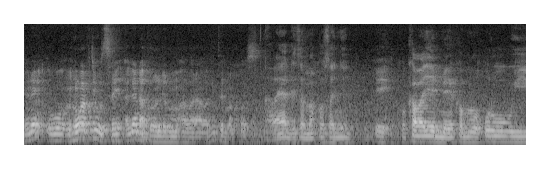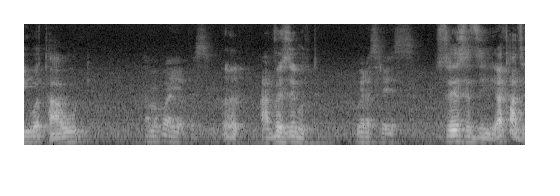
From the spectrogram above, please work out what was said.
None uwo nk'uwavyutse agana kurondera umuhabara abagize amakosa. Aba yagize amakosa nyine kuko aba yemeye ko mu- uri uwiwe atawundi amarwayi yakoze Eh, aveze gute? Kubera stress. Stress zi atazi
